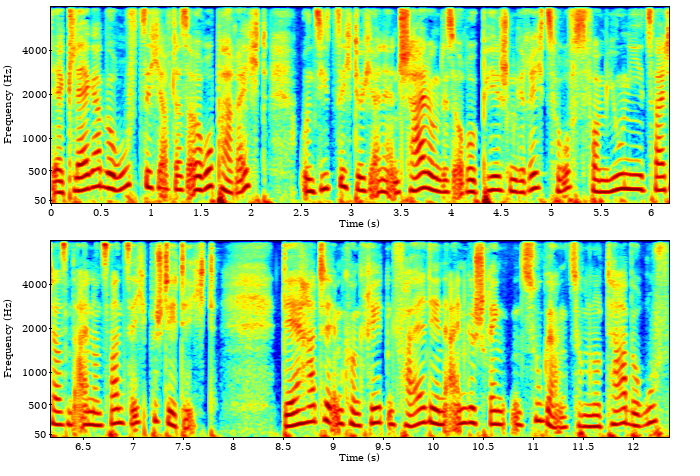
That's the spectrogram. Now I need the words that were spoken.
Der Kläger beruft sich auf das Europarecht und sieht sich durch eine Entscheidung des Europäischen Gerichtshofs vom Juni 2021 bestätigt. Der hatte im konkreten Fall den eingeschränkten Zugang zum Notarberuf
